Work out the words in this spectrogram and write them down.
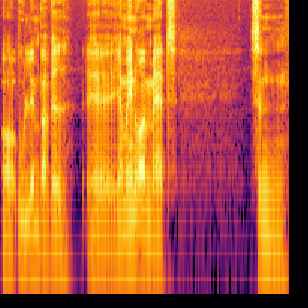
og ulemper ved. Øh, jeg må indrømme, at sådan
